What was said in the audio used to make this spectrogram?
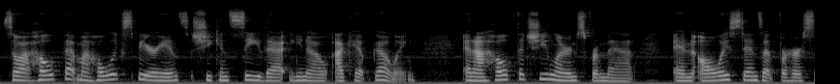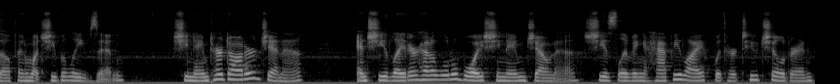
So I hope that my whole experience, she can see that, you know, I kept going. And I hope that she learns from that and always stands up for herself and what she believes in. She named her daughter Jenna, and she later had a little boy she named Jonah. She is living a happy life with her two children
